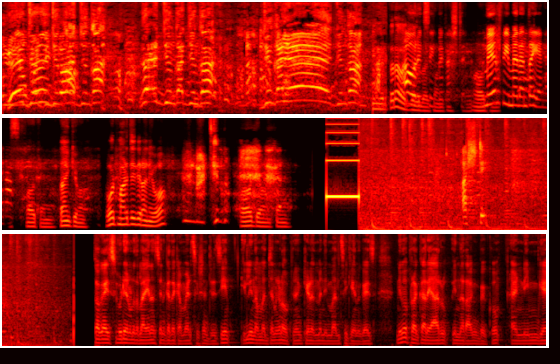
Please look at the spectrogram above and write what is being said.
ಆ ಥರ ಓಕೆ ಯಾವ ಡಿಸರ್ವ್ ಹಿಂಗಿರ್ತಾರೆ ಅವ್ರು ಅವ್ರಿಗೆ ಗೆಲ್ಬೇಕು ಅಂತ. ಸಿಗ್ಬೇಕಷ್ಟೇ. ಮೇಲ್ ಫೀಮೇಲ್ ಅಂತ ಏನಿಲ್ಲ okay thank you ma'am vote ಮಾಡ್ತಿದ್ದೀರಾ ನೀವು? ಓಕೆ ಮ್ಯಾಮ್ ಅಷ್ಟೇ. ಸೊ ಗೈಸ್ ವಿಡಿಯೋ ನೋಡಿದ್ರೆ ಏನೋ ಅನ್ಸುತ್ತೆ ಕಮೆಂಟ್ ಸೆಕ್ಷನ್ ತಿಳಿಸಿ. ಇಲ್ಲಿ ನಮ್ಮ ಜನಗಳ ಒಪಿನಿಯನ್ ಕೇಳಿದ್ಮೇಲೆ ನಿಮ್ಮ ಮನಸ್ಸಿಗೆ ಏನು ಗೈಸ್ ನಿಮ್ಮ ಪ್ರಕಾರ ಯಾರು ವಿನ್ನರ್ ಆಗಬೇಕು? ಆ್ಯಂಡ್ ನಿಮಗೆ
